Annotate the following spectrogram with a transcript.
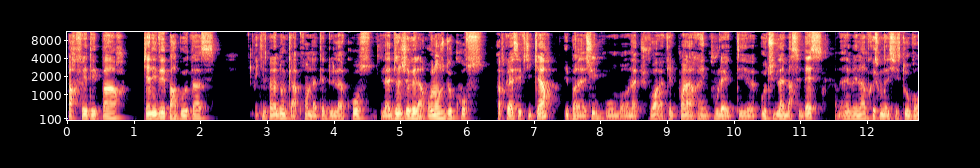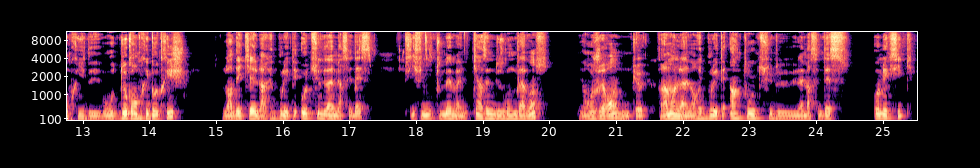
parfait départ, bien aidé par Bottas, et qu'il permet donc à prendre la tête de la course, il a bien géré la relance de course après la safety car, et par la suite, bon, bah, on a pu voir à quel point la Red Bull a été euh, au-dessus de la Mercedes. On avait l'impression d'assister au Grand Prix, des, aux deux Grands Prix d'Autriche, lors desquels la Red Bull était au-dessus de la Mercedes, puisqu'il finit tout de même à une quinzaine de secondes d'avance, et en gérant, donc euh, vraiment la Red Bull était un ton au-dessus de la Mercedes au Mexique,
